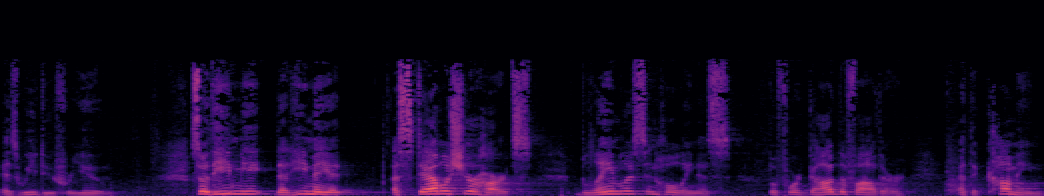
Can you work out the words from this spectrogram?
as we do for you. So that he may, that he may establish your hearts blameless in holiness before God the Father at the coming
